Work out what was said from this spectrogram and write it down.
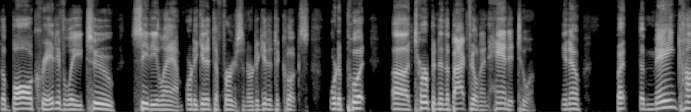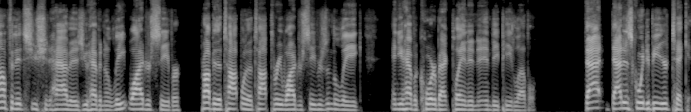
the ball creatively to CeeDee Lamb or to get it to Ferguson or to get it to Cooks or to put uh Turpin in the backfield and hand it to him, you know. But the main confidence you should have is you have an elite wide receiver, probably the top one of the top three wide receivers in the league, and you have a quarterback playing at an MVP level that that is going to be your ticket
